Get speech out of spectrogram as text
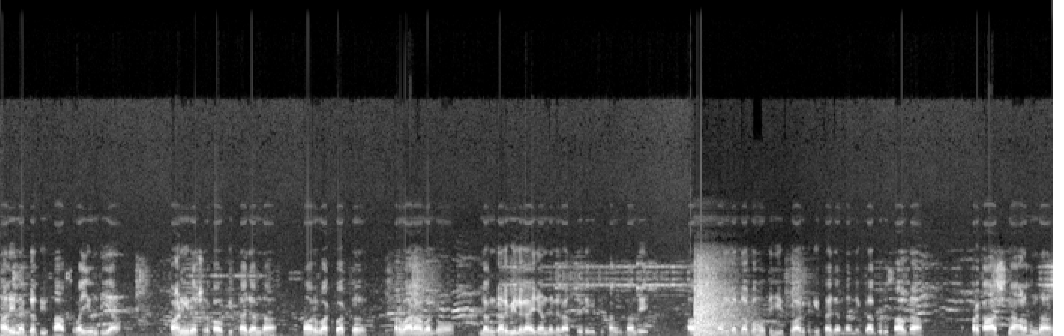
ਸਾਰੇ ਨਗਰ ਦੀ ਸਾਫ਼ ਸਫ਼ਾਈ ਹੁੰਦੀ ਆ। ਪਾਣੀ ਦਾ ਛਿੜਕਾਅ ਕੀਤਾ ਜਾਂਦਾ ਔਰ ਵੱਖ-ਵੱਖ ਪਰਿਵਾਰਾਂ ਵੱਲੋਂ ਲੰਗਰ ਵੀ ਲਗਾਏ ਜਾਂਦੇ ਨੇ ਰਸਤੇ ਦੇ ਵਿੱਚ ਸੰਗਤਾਂ ਦੇ। ਔਰ ਸੰਗਤ ਦਾ ਬਹੁਤ ਹੀ ਸਵਾਗਤ ਕੀਤਾ ਜਾਂਦਾ। ਨਿੱਘਾ ਗੁਰੂ ਸਾਹਿਬ ਦਾ ਪ੍ਰਕਾਸ਼ ਨਾਲ ਹੁੰਦਾ।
